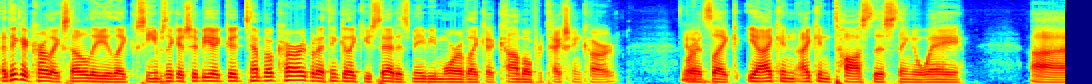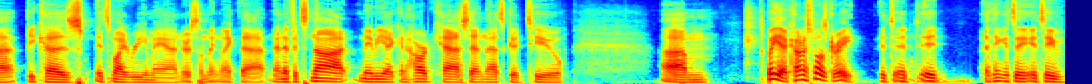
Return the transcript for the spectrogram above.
I think a card like subtlety like seems like it should be a good tempo card, but I think like you said, it's maybe more of like a combo protection card where Yeah. it's like, yeah, I can I can toss this thing away uh, because it's my remand or something like that. And if it's not, maybe I can hard cast it, and that's good too. Um, but yeah, Counterspell is great. It, it, it, I think it's a, it's a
